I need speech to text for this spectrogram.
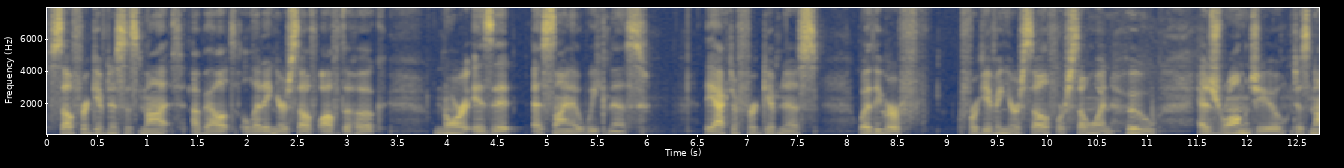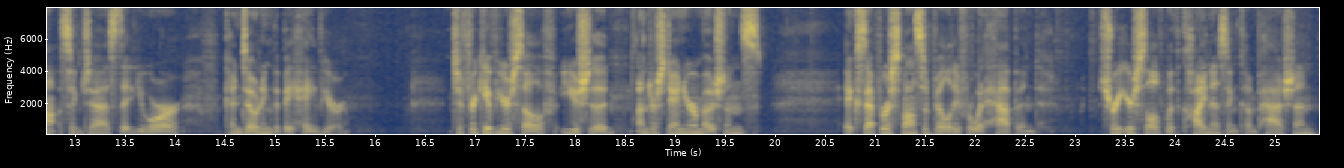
Self forgiveness is not about letting yourself off the hook, nor is it a sign of weakness. The act of forgiveness, whether you are f- forgiving yourself or someone who has wronged you, does not suggest that you are condoning the behavior. To forgive yourself, you should understand your emotions, accept responsibility for what happened, treat yourself with kindness and compassion,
